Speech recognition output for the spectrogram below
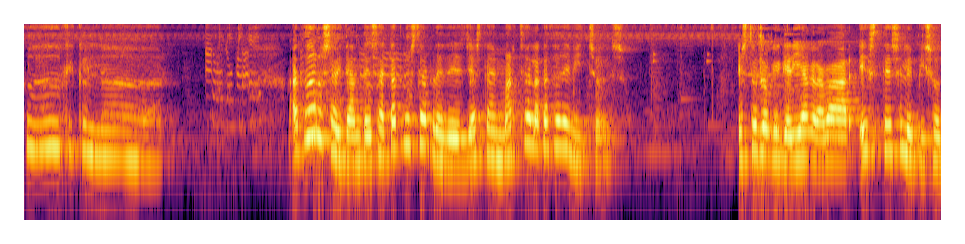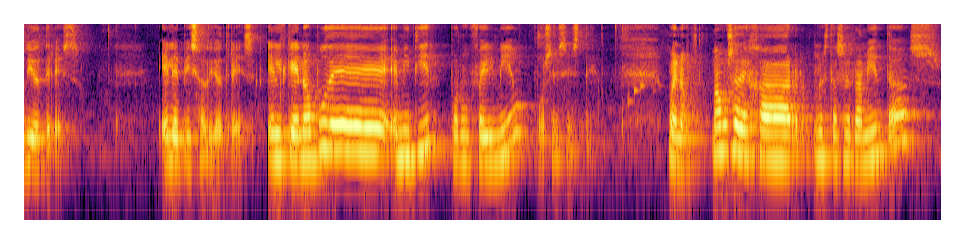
¡Uh, qué calor! A todos los habitantes, sacad vuestras redes, ya está en marcha la caza de bichos. Esto es lo que quería grabar, este es el episodio 3. El episodio 3. El que no pude emitir por un fail mío, pues es este. Bueno, vamos a dejar nuestras herramientas,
